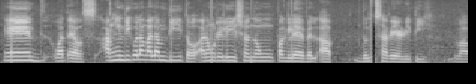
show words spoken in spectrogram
And what else? Ang hindi ko lang alam dito, anong relation nung pag-level up dun sa rarity, 'di ba?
